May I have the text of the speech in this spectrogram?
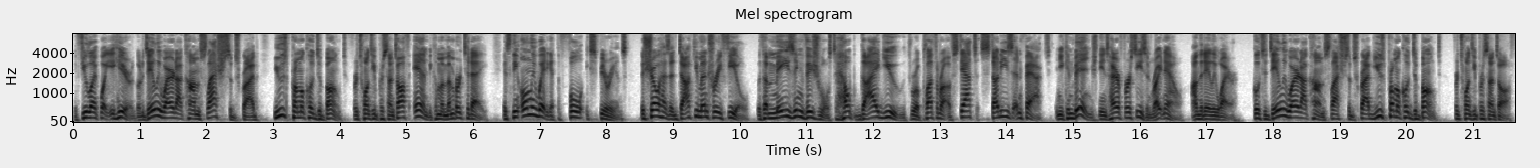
If you like what you hear, go to dailywire.com slash subscribe, use promo code DEBUNKED for 20% off, and become a member today. It's the only way to get the full experience. The show has a documentary feel with amazing visuals to help guide you through a plethora of stats, studies, and facts, and you can binge the entire first season right now on the Daily Wire. Go to dailywire.com slash subscribe, use promo code DEBUNKED for 20% off.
